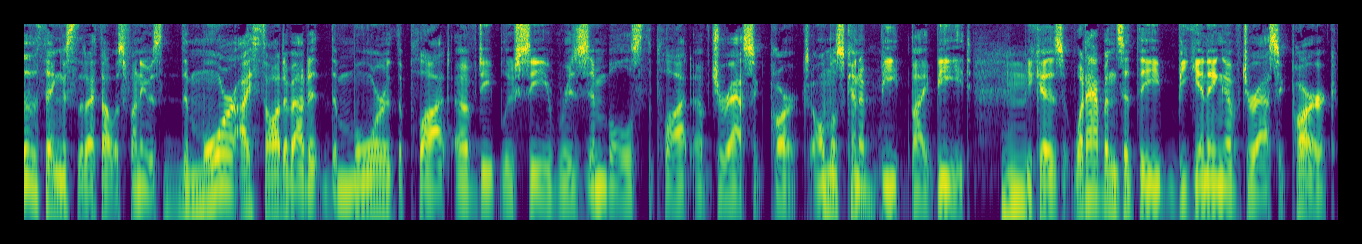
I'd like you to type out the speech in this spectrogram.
of the things that I thought was funny was the more I thought about it, the more the plot of Deep Blue Sea resembles the plot of Jurassic Park, almost kind of beat by beat. Hmm. Because what happens at the beginning of Jurassic Park?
